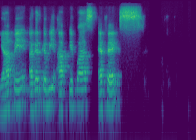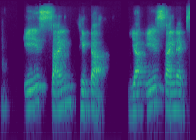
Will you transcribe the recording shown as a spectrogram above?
यहाँ पे अगर कभी आपके पास f x a sine theta या a sine x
